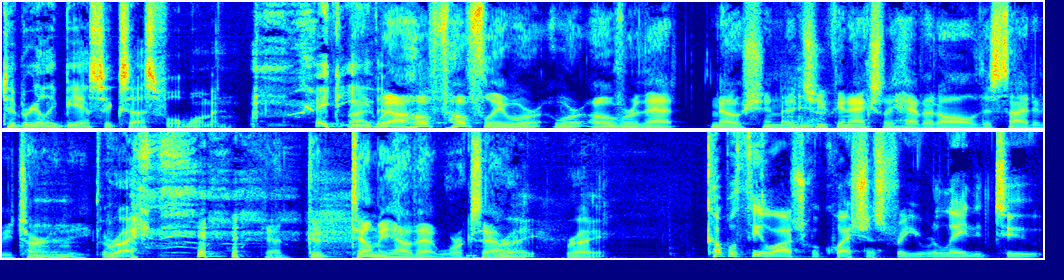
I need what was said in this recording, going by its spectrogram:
to really be a successful woman. right. right. Well, hope, hopefully we're we're over that notion that yeah. you can actually have it all this side of eternity. Mm-hmm. Right. yeah. Good. Tell me how that works out. Right. Right. A couple theological questions for you related to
